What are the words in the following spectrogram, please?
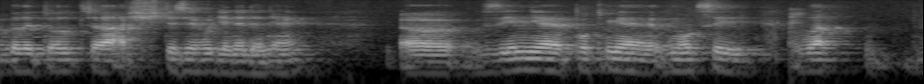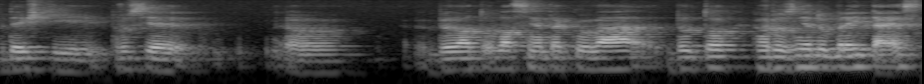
byly to třeba až 4 hodiny denně. Eh, V zimě, po tmě, v noci, v, dešti, prostě eh, byla to vlastně taková, byl to hrozně dobrý test,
